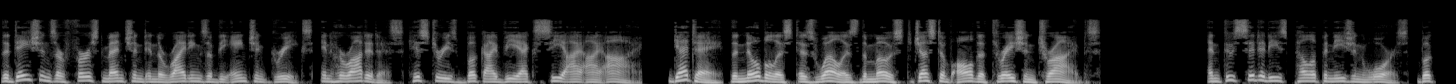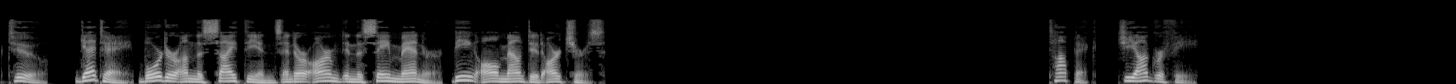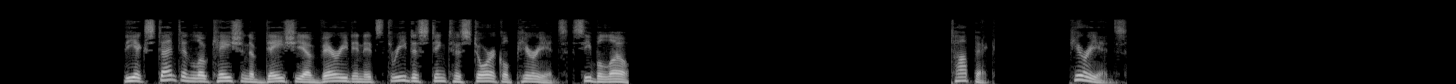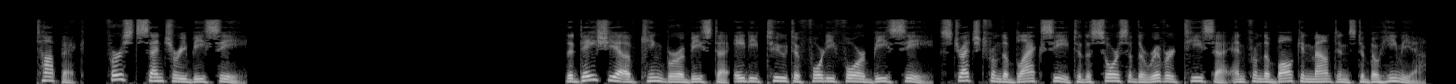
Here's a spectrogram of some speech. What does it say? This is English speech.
The Dacians are first mentioned in the writings of the ancient Greeks, in Herodotus History's book Ivxiii, Getae the noblest as well as the most just of all the Thracian tribes, and Thucydides Peloponnesian Wars, Book 2. Getae border on the Scythians and are armed in the same manner, being all mounted archers. Geography The extent and location of Dacia varied in its three distinct historical periods see below. Topic. Periods Topic. 1st century BC The Dacia of King Burebista (82–44 BC stretched from the Black Sea to the source of the river Tisa and from the Balkan Mountains to Bohemia.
